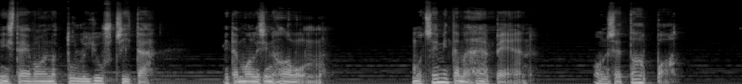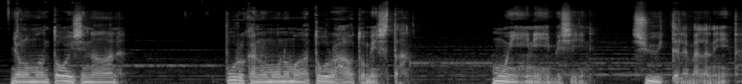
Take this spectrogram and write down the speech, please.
niistä ei vaan ole tullut just sitä, mitä mä olisin halunnut. Mutta se mitä mä häpeän, on se tapa, jolla mä oon toisinaan purkanut mun omaa turhautumista muihin ihmisiin, syyttelemällä niitä.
